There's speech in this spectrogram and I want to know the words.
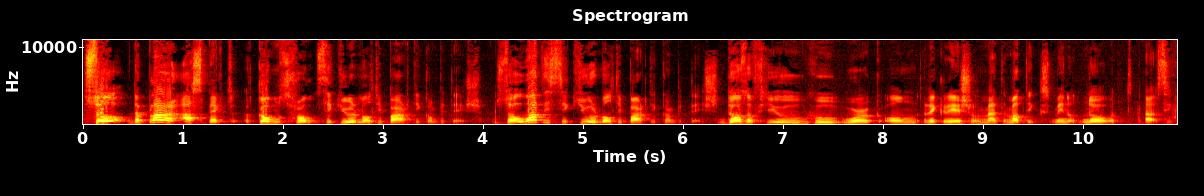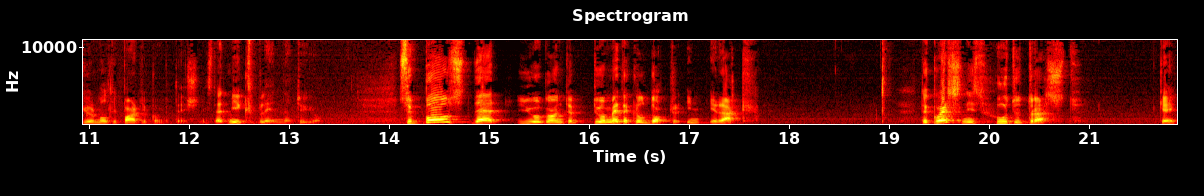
So the planar aspect comes from secure multi-party computation. So what is secure multi-party computation? Those of you who work on recreational mathematics may not know what uh, secure multi-party computation is. Let me explain that to you. Suppose that you are going to, to a medical doctor in Iraq. The question is who to trust. Okay?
